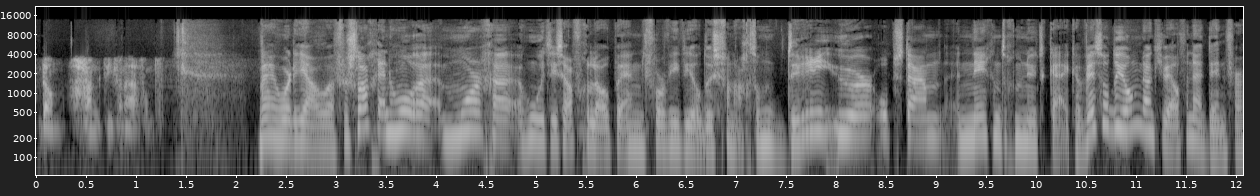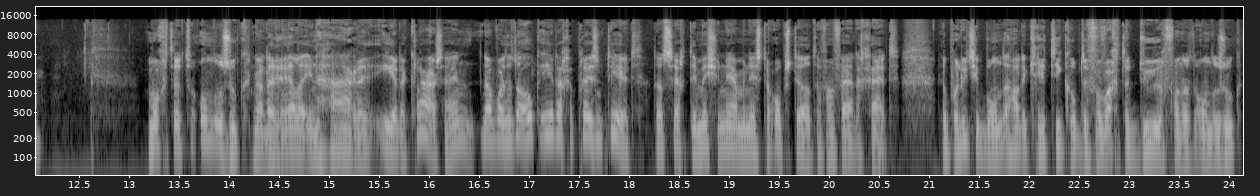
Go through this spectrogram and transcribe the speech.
dan hangt hij vanavond. Wij hoorden jouw verslag en horen morgen hoe het is afgelopen. En voor wie wil dus vannacht om drie uur opstaan, 90 minuten kijken. Wessel de Jong, dankjewel vanuit Denver. Mocht het onderzoek naar de rellen in Haren eerder klaar zijn... dan wordt het ook eerder gepresenteerd. Dat zegt de missionair minister Opstelten van Veiligheid. De politiebonden hadden kritiek op de verwachte duur van het onderzoek...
